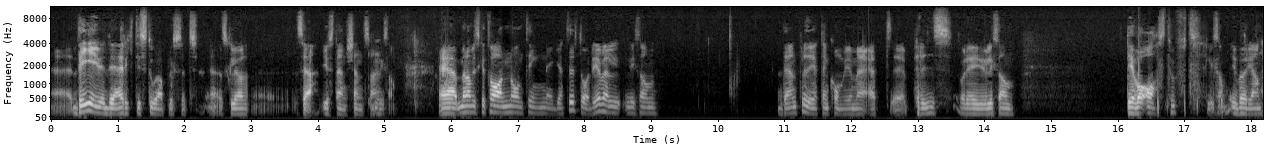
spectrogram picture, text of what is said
Eh, det är ju det riktigt stora plusset, eh, skulle jag eh, säga. Just den känslan. Mm. Liksom. Men om vi ska ta någonting negativt då, det är väl liksom den friheten kommer ju med ett pris och det är ju liksom det var astufft liksom, i början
